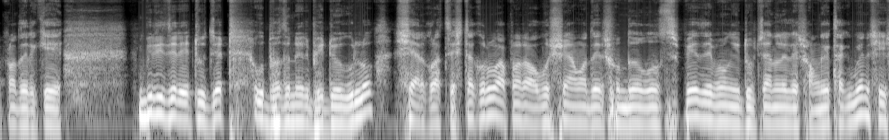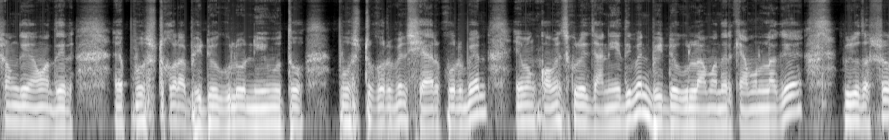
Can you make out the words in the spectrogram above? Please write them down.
আপনাদেরকে ব্রিজের এ টু জেড উদ্বোধনের ভিডিওগুলো শেয়ার করার চেষ্টা করব। আপনারা অবশ্যই আমাদের সুন্দরগঞ্জ পেজ এবং ইউটিউব চ্যানেলের সঙ্গে থাকবেন। সেই সঙ্গে আমাদের পোস্ট করা ভিডিওগুলো নিয়মিত পোস্ট করবেন শেয়ার করবেন এবং কমেন্টস করে জানিয়ে দিবেন ভিডিওগুলো আমাদের কেমন লাগে। প্রিয় দর্শক,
